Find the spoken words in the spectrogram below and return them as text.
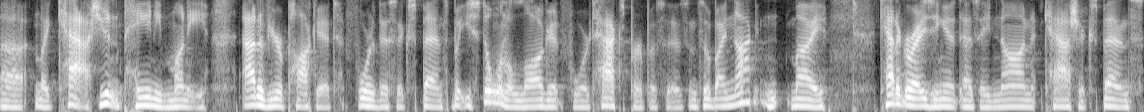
uh, like cash. You didn't pay any money out of your pocket for this expense, but you still want to log it for tax purposes. And so by not by categorizing it as a non-cash expense,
